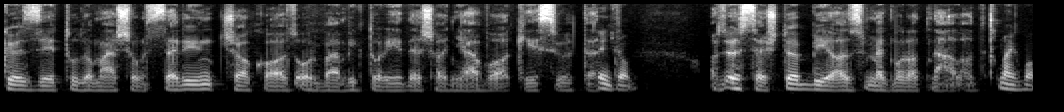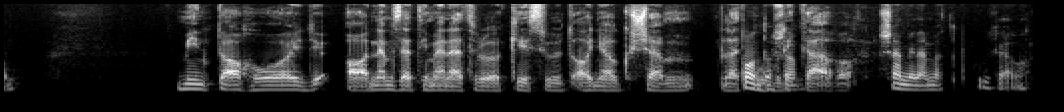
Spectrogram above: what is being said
közzé tudomásom szerint, csak az Orbán Viktor édesanyjával készültet. Így van. Az összes többi az megmaradt nálad. Megvan. Mint ahogy a nemzeti menetről készült anyag sem lett Pontosan. publikálva. Semmi nem lett publikálva.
